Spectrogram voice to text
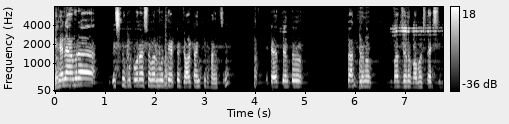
এখানে আমরা বিষ্ণুপুর পৌরসভার মধ্যে একটা জল ট্যাঙ্কি ভাঙছি। এটা অত্যন্ত বিপজ্জনক বিপজ্জনক অবস্থায় ছিল।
